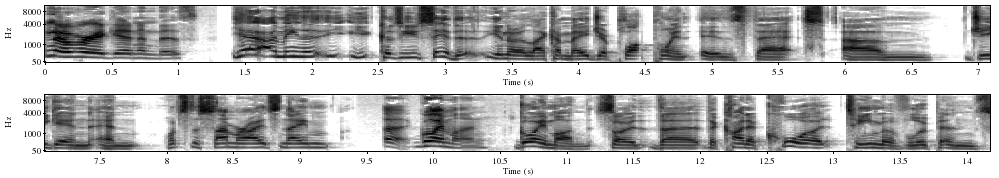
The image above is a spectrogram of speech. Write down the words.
and over again in this. Yeah, I mean, because uh, you said you know like a major plot point is that um, Jigen and what's the samurai's name? Uh, Goemon. Goemon. So the the kind of core team of Lupin's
